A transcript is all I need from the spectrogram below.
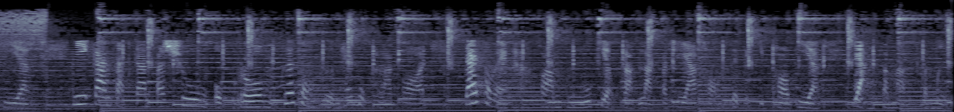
เพียง มีการจัดการประชุมอบรม เพื่อส่งเสริมให้บุคลากร ได้แสวงหาความรู้เกี่ยวกับหลักปรัชญาของเศรษฐกิจพอเพียงอย่างสม่ำเสมอ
